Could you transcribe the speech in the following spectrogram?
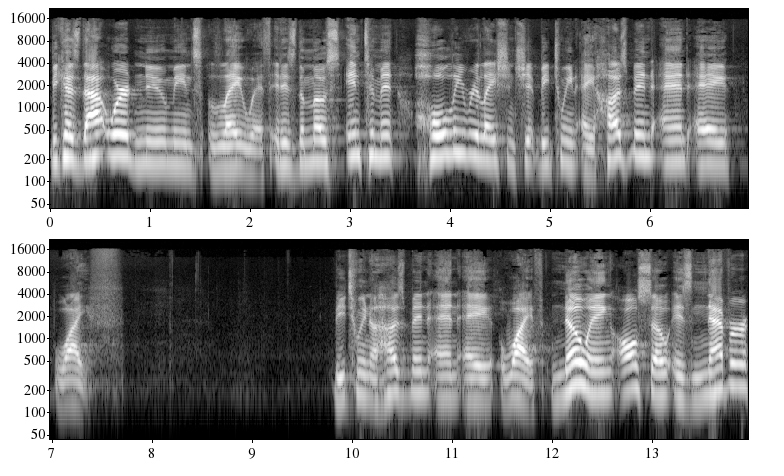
because that word knew means lay with. It is the most intimate, holy relationship between a husband and a wife between a husband and a wife. Knowing also is never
